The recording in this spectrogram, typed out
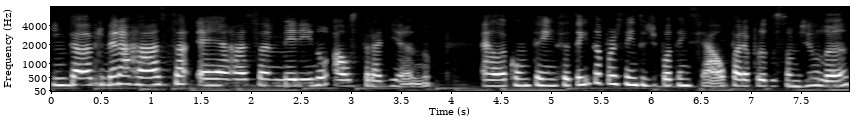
Então, a primeira raça é a raça merino australiano. Ela contém 70% de potencial para a produção de lã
